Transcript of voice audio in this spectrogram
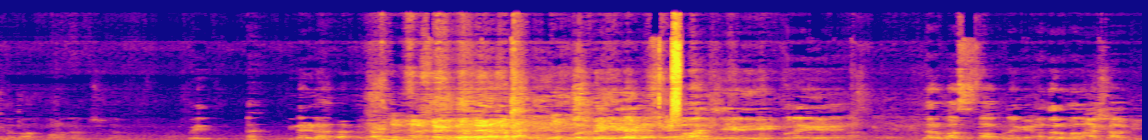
ತದಾತ್ಮಾನಂ ಹೇಳ? ಹೇಳಿ ಕೊನೆಗೆ ಧರ್ಮ ಸ್ಥಾಪನೆಗೆ ಅಧರ್ಮ ನಾಶ ಆಗಿ.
